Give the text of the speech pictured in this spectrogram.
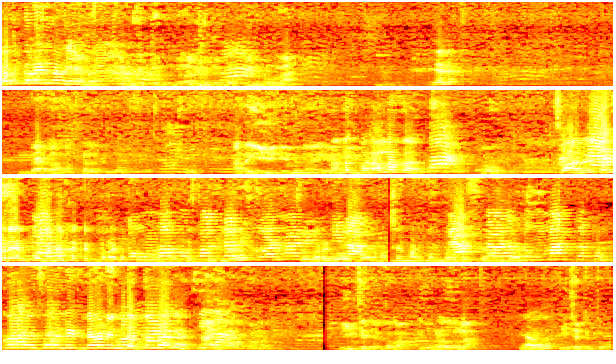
ಬರ್ತಾನೆ ನನಗೆ ಬರಲ್ಲ ಅದ ಈ ನನಗ್ ಬರಲ್ಲ ಅದ. ಓ ಸೊ ಅನ್ವಿತ್ ಅಂದ್ರೆ ಏನ್ ಕೂಡ ನನಗ್ ಹಾಕಕ್ ಬರಾಕತ್ತ ಹಸ್ಬೆಂಡ್ ಸೊ ಬರೀ ಹೋಗಿ ಬರ್ ಮಷನ್ ಮಾಡ್ಕೊಂಡ್ ಬರ್ಬೇಕು ಹಂಗ ಕುಕ್ಕರ್ ಹೆಸರಲ್ಲಿ ಇಟ್ಲ ನಿನ್ ಗದ್ದಲ್ದಾಗ. ಈ ತಗೋ ಇದು ಹೊಳೋದಿಲ್ಲ. ಯಾವ್ದು? ಈ ಛತ್ರಿ ತಗೋ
